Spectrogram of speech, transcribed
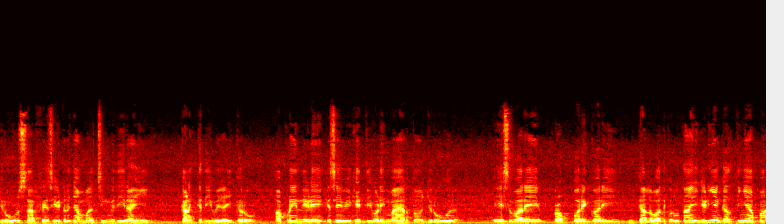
ਜ਼ਰੂਰ ਸਰਫੇਸ ਹੀਟਰ ਜਾਂ ਮਲਚਿੰਗ ਵਿਧੀ ਰਾਹੀਂ ਕਣਕ ਦੀ ਬਿਜਾਈ ਕਰੋ। ਆਪਣੇ ਨੇੜੇ ਕਿਸੇ ਵੀ ਖੇਤੀਬਾੜੀ ਮਾਹਿਰ ਤੋਂ ਜ਼ਰੂਰ ਇਸ ਬਾਰੇ ਪ੍ਰੋਪਰ ਇੱਕ ਵਾਰੀ ਗੱਲਬਾਤ ਕਰੋ, ਤਾਂ ਇਹ ਜਿਹੜੀਆਂ ਗਲਤੀਆਂ ਆਪਾਂ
